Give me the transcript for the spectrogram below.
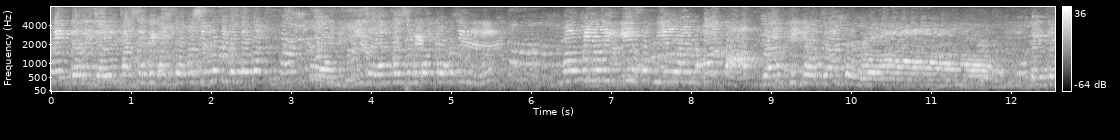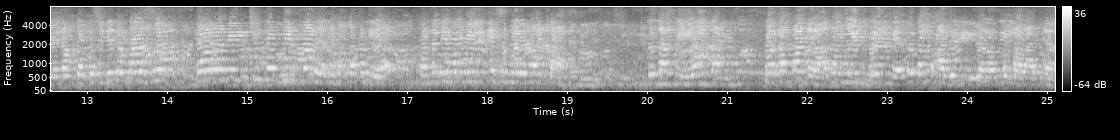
unik dari Giant Pacific Octopus ini teman-teman jadi Giant Pacific Octopus ini memiliki 9 otak dan 3 jantung wow dan Octopus ini termasuk hewan yang cukup pintar ya teman-teman ya. Karena dia memiliki 9 otak tetapi otak pertamanya atau main brandnya tetap ada di dalam kepalanya.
